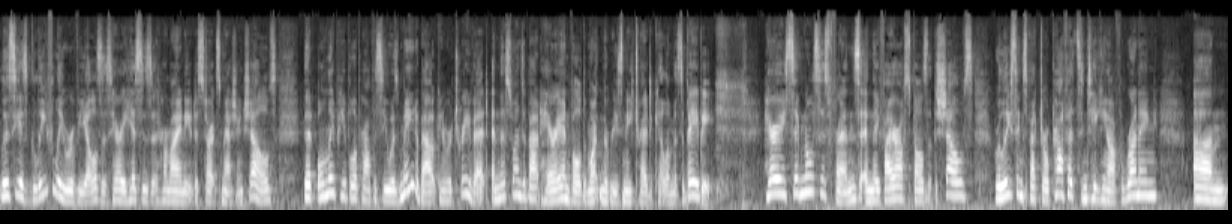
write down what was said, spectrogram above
Lucius gleefully reveals, as Harry hisses at Hermione to start smashing shelves, that only people a prophecy was made about can retrieve it, and this one's about Harry and Voldemort and the reason he tried to kill him as a baby. Harry signals his friends, and they fire off spells at the shelves, releasing spectral prophets and taking off running. Um,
